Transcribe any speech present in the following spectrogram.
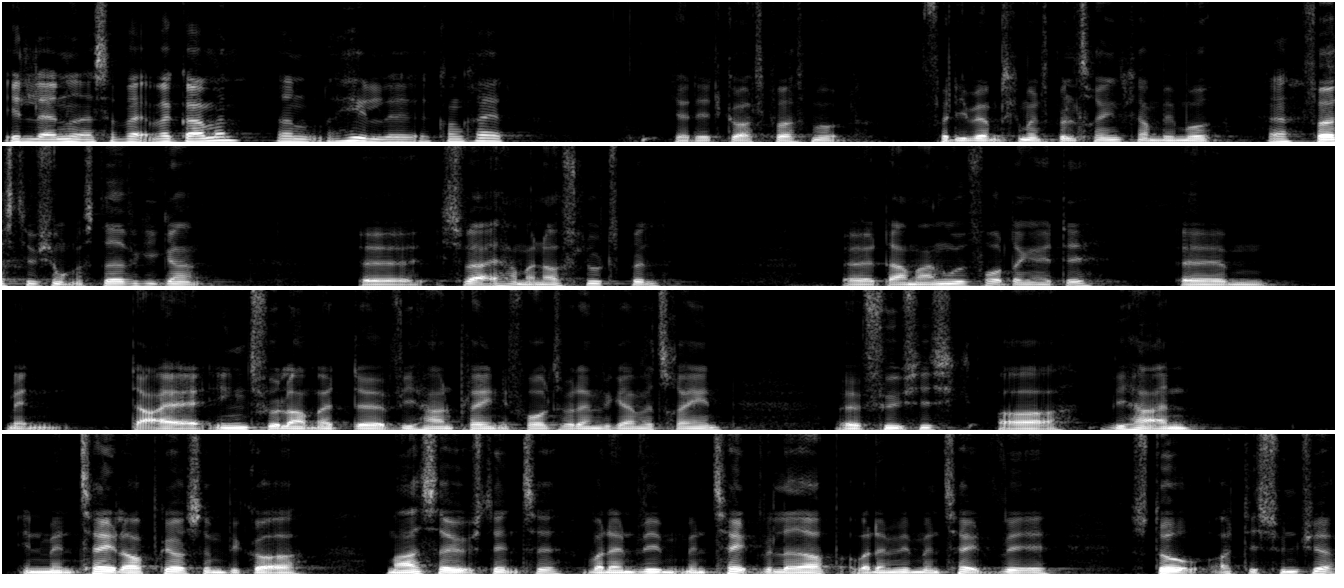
et eller andet? Altså, hvad, hvad gør man sådan helt øh, konkret? Ja, det er et godt spørgsmål. Fordi hvem skal man spille træningskampe imod? Ja. Første division er stadigvæk i gang. Øh, I Sverige har man også slutspil. Øh, der er mange udfordringer i det. Øh, men der er ingen tvivl om, at øh, vi har en plan i forhold til, hvordan vi gerne vil træne øh, fysisk. Og vi har en, en mental opgave, som vi går meget seriøst ind til. Hvordan vi mentalt vil lade op, og hvordan vi mentalt vil stå. Og det synes jeg,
